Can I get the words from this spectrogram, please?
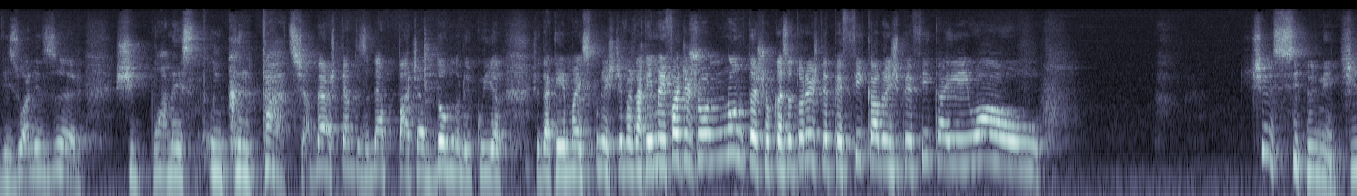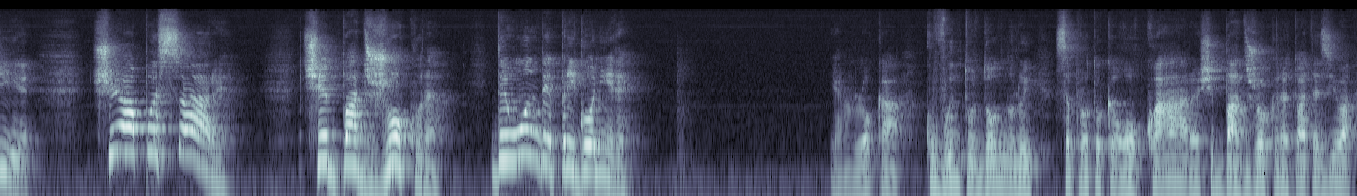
vizualizări și oamenii sunt încântați și abia așteaptă să dea pacea Domnului cu el și dacă îi mai spune și ceva, dacă îi mai face și o nuntă și o căsătorește pe fica lui și pe fica ei, wow! Ce silnicie! Ce apăsare! Ce bat jocură! De unde prigonire? Iar în loc ca cuvântul Domnului să producă o coară și bat jocură toată ziua,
